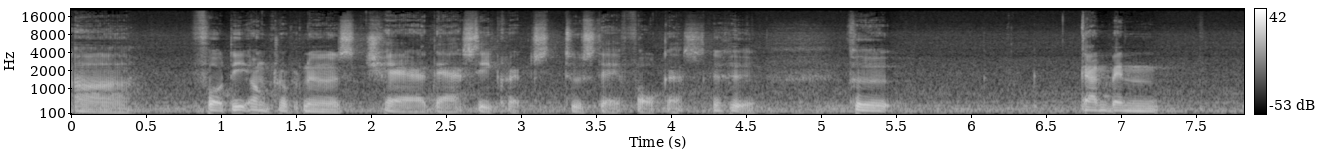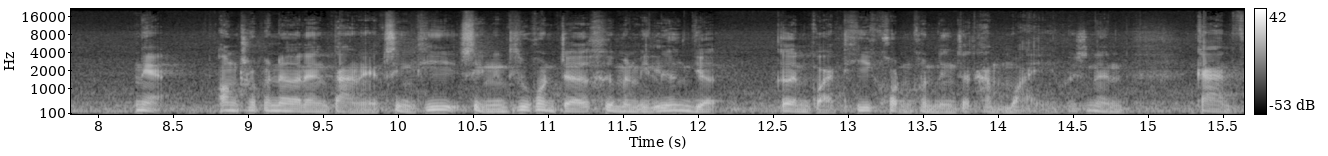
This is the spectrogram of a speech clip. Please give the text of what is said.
เอ่อ40 entrepreneurs share their secrets to stay focused ก็คือ คือการเป็นเนี่ย entrepreneur อะไรต่างๆเนี่ยสิ่งที่สิ่งหนึ่งที่ทุกคนเจอคือมันมีเรื่องเยอะเกินกว่าที่คนคนหนึ่งจะทำไหว เพราะฉะนั้นการโฟ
